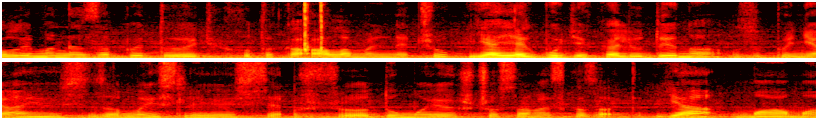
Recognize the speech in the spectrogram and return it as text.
Коли мене запитують, хто така Алла Мельничук, я, як будь-яка людина, зупиняюсь, замислююся, що думаю, що саме сказати. Я мама,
